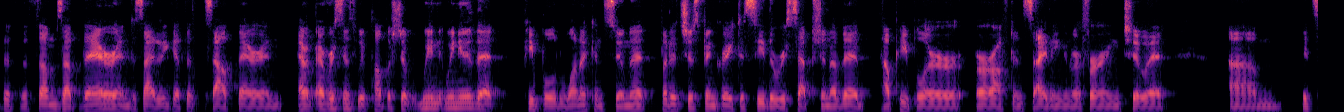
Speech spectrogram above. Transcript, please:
the, the thumbs up there and decided to get this out there. And ever, ever since we published it, we we knew that people would want to consume it, but it's just been great to see the reception of it, how people are are often citing and referring to it. Um, it's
